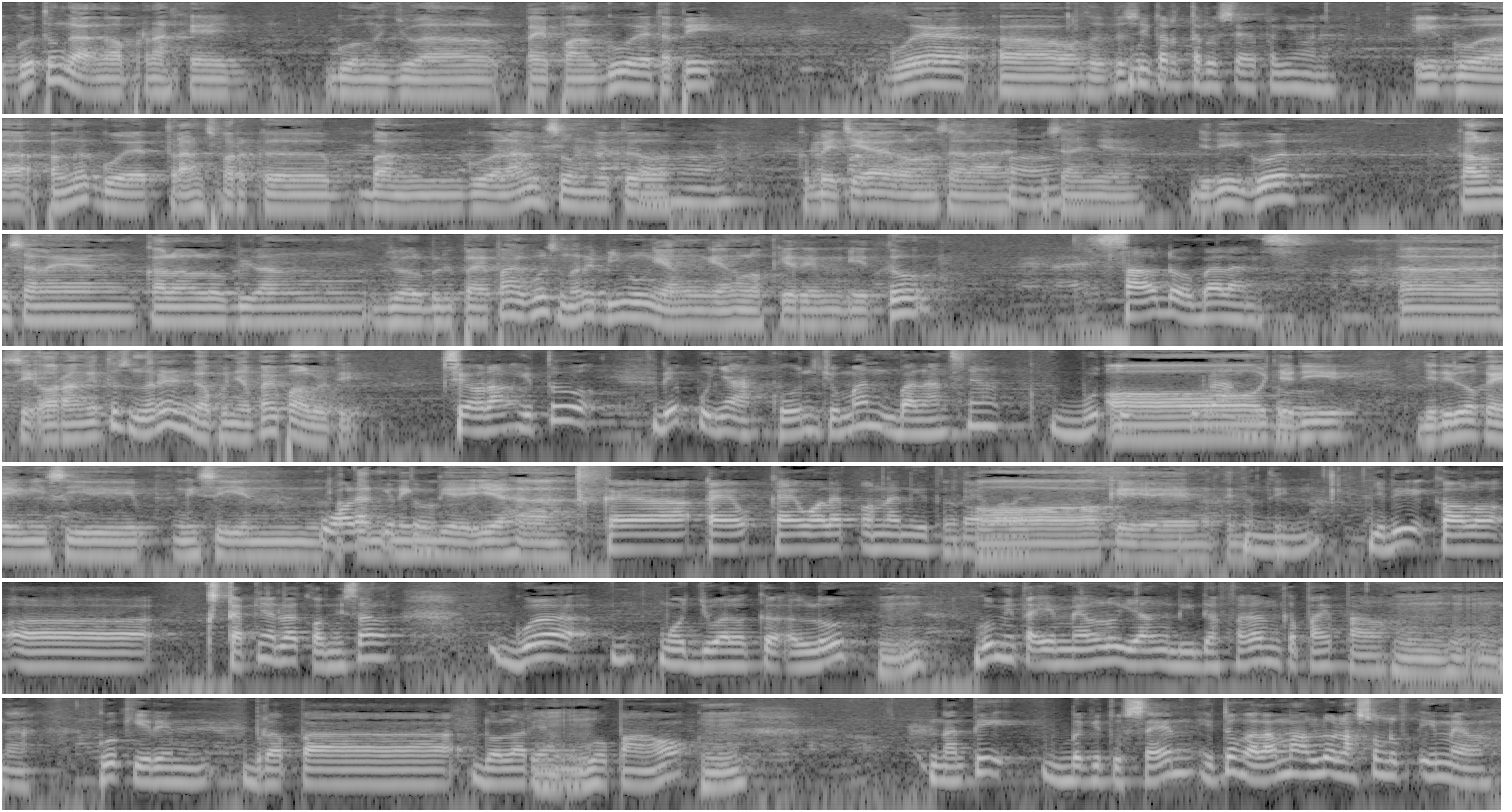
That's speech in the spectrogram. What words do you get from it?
gue tuh nggak nggak pernah kayak gue ngejual PayPal gue, tapi gue eh, waktu itu sih muter terus ya apa gimana Ih gue apa enggak gue transfer ke bank gue langsung gitu Oh. ke BCA kalau nggak salah misalnya. Jadi gue kalau misalnya yang kalau lo bilang jual beli PayPal gue sebenarnya bingung yang yang lo kirim itu saldo balance eh, si orang itu sebenarnya nggak punya PayPal berarti. si orang itu dia punya akun cuman balance-nya butuh kurang Oh gitu. jadi jadi lo kayak ngisi ngisiin Wallet rekening gitu. dia iya. kayak kayak kayak wallet online gitu kayak. Oh oke ngerti ngerti. Hmm, Jadi kalau eh, stepnya adalah kalau misal gue mau jual ke lu, Hmm. gue minta email lu yang didaftarkan ke PayPal. Hmm, hmm, hmm. Nah, gue kirim berapa dolar yang gue mau. Hmm. Nanti begitu send, itu nggak lama lu langsung dapat email.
